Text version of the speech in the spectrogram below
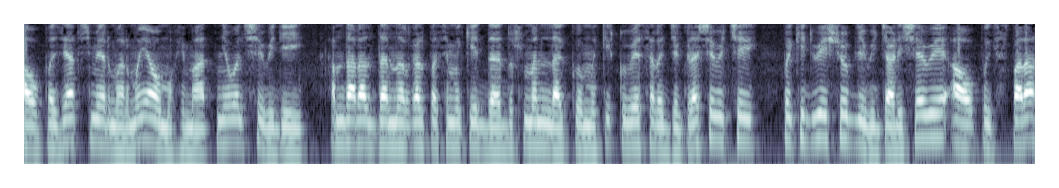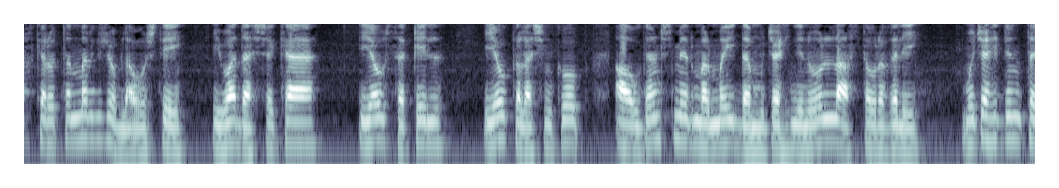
او په زیات شمیر مرمۍ او مهمات نیول شوي دي همداراز د نرغل په سیمه کې د دښمن له کومکي قوې سره جګړه شوې چې پکې دوې شوبلې ویجاړې شوې او پکې سپاره عسکرو ته مرګ ژوبله اوښتې یوه دهشکه یو ثقیل یو کلاشینکوپ او ګڼ شمېر مرمۍ د مجاهدینو لاس ته ورغلي مجاهدینو ته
